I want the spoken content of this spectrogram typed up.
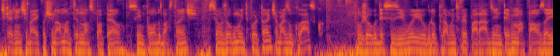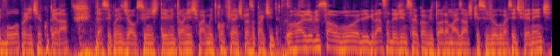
Acho que a gente vai continuar mantendo nosso papel, se impondo bastante. Vai ser um jogo muito importante, é mais um clássico, um jogo decisivo e o grupo está muito preparado. A gente teve uma pausa aí boa para a gente recuperar da sequência de jogos que a gente teve, então a gente vai muito confiante para essa partida. O Roger me salvou ali, graças a Deus a gente saiu com a vitória, mas acho que esse jogo vai ser diferente.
